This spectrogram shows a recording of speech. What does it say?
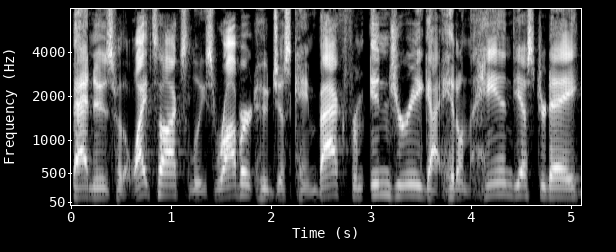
bad news for the White Sox. Luis Robert, who just came back from injury, got hit on the hand yesterday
